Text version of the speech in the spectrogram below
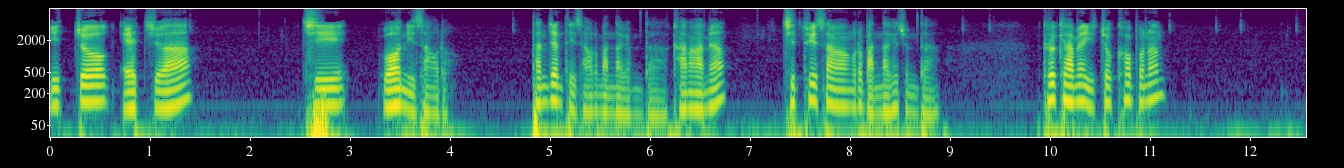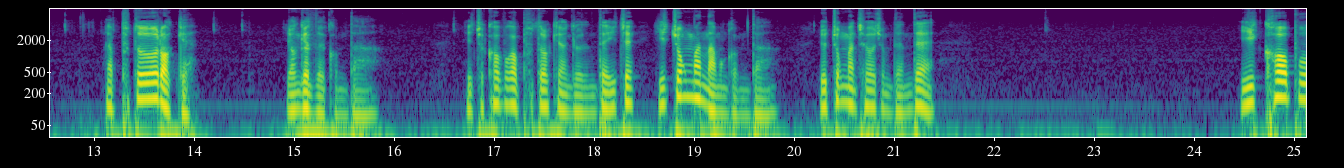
이쪽 엣지와 G1 이상으로 탄젠트 이상으로 만나게 합니다. 가능하면 G2 이상으로 만나게 해줍니다. 그렇게 하면 이쪽 커브는 부드럽게 연결될 겁니다. 이쪽 커브가 부드럽게 연결되는데 이제 이쪽만 남은 겁니다. 이쪽만 채워주면 되는데 이 커브에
